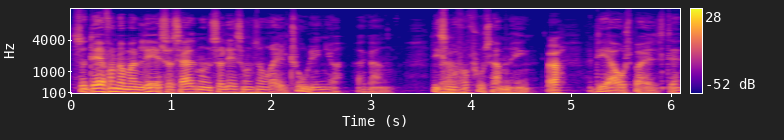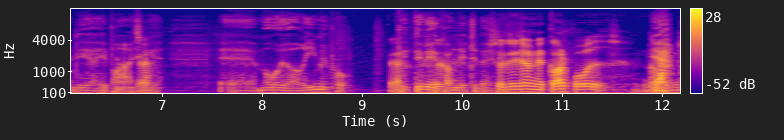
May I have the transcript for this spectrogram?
Så derfor, når man læser salmerne, så læser man som regel to linjer ad gangen. Ligesom ja. for at få sammenhæng. Ja. Og det afspejles den der hebraiske ja. øh, måde at rime på. Ja. Det, det vil jeg Så- komme lidt tilbage Så til. det er sådan et godt råd, når ja. Man,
